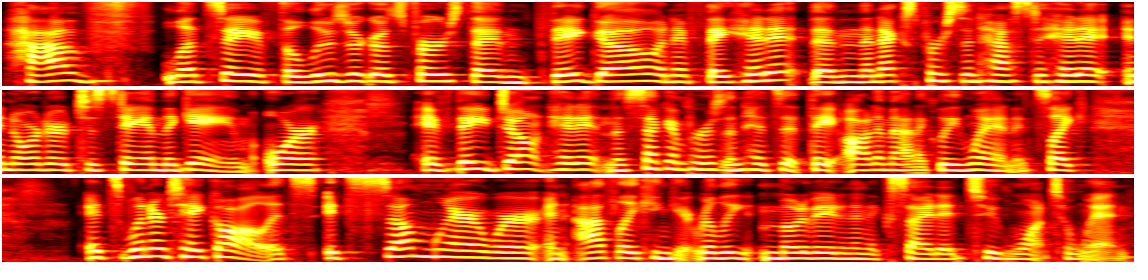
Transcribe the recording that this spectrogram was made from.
Have, let's say, if the loser goes first, then they go, and if they hit it, then the next person has to hit it in order to stay in the game. Or if they don't hit it and the second person hits it, they automatically win. It's like, it's winner take all. It's it's somewhere where an athlete can get really motivated and excited to want to win.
